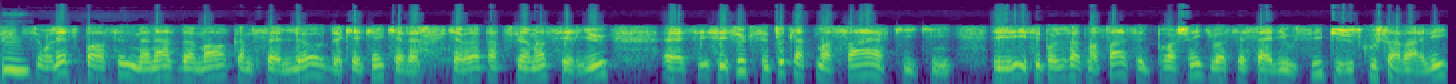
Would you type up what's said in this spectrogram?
Mm. Si on laisse passer une menace de mort comme celle-là de quelqu'un qui avait, qui avait l'air particulièrement sérieux, euh, c'est sûr que c'est toute l'atmosphère qui, qui et, c'est pas juste l'atmosphère, c'est le prochain qui va se laisser aller aussi, puis jusqu'où ça va aller.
